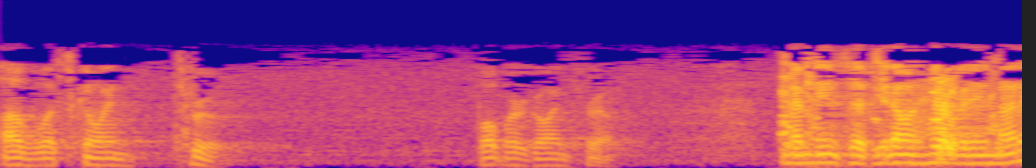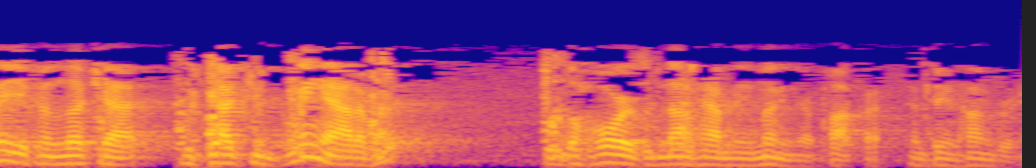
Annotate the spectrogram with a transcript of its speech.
of what's going through. What we're going through. That means if you don't have any money, you can look at what God can bring out of it the horrors of not having any money in your pocket and being hungry.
